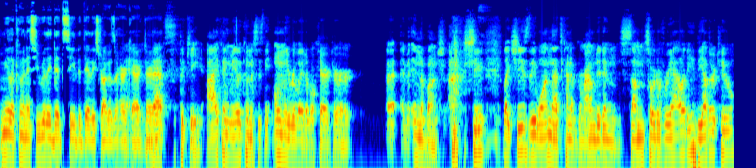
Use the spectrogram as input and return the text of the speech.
Mila Kunis, you really did see the daily struggles of her character. That's the key. I think Mila Kunis is the only relatable character uh, in the bunch. she, like, she's the one that's kind of grounded in some sort of reality. The other two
